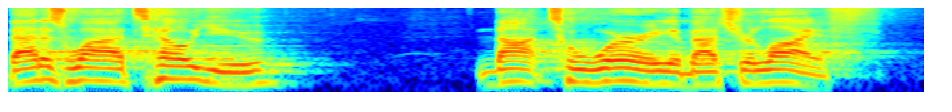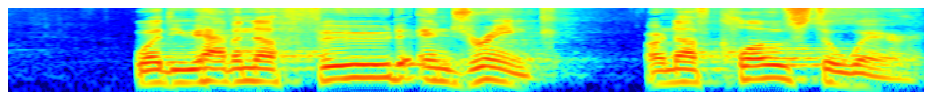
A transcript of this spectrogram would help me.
That is why I tell you not to worry about your life, whether you have enough food and drink or enough clothes to wear.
